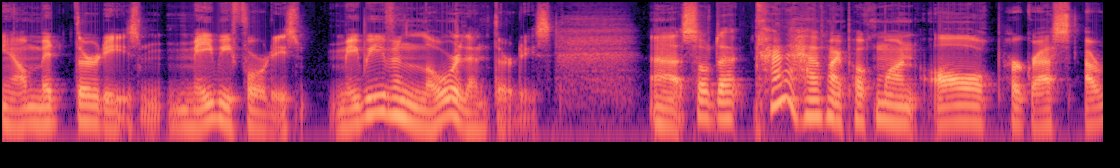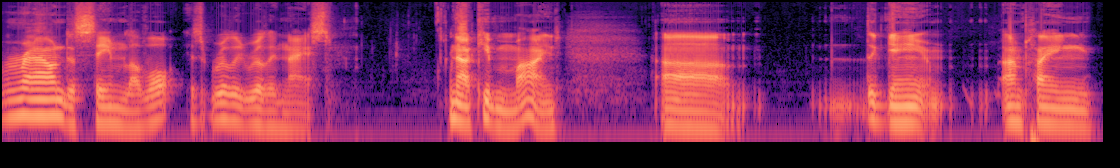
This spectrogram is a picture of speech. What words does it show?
you know, mid 30s, maybe 40s, maybe even lower than 30s. Uh, so to kind of have my Pokemon all progress around the same level is really really nice. Now keep in mind, um, the game I'm playing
